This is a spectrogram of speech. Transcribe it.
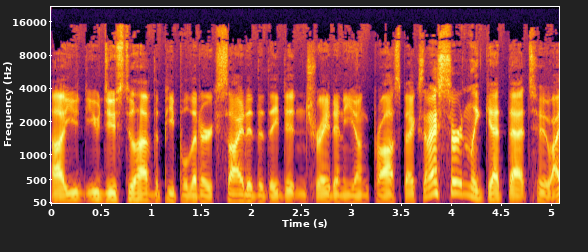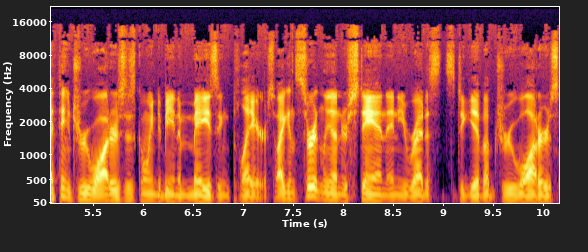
uh, you you do still have the people that are excited that they didn't trade any young prospects, and I certainly get that too. I think Drew Waters is going to be an amazing player, so I can certainly understand any reticence to give up Drew Waters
